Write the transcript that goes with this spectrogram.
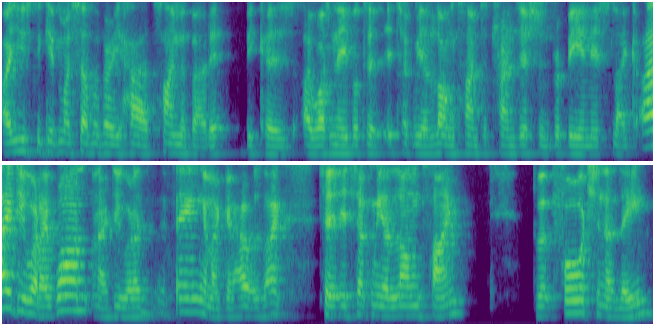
i used to give myself a very hard time about it because i wasn't able to it took me a long time to transition from being this like i do what i want and i do what i mm. think and i was like to it took me a long time but fortunately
